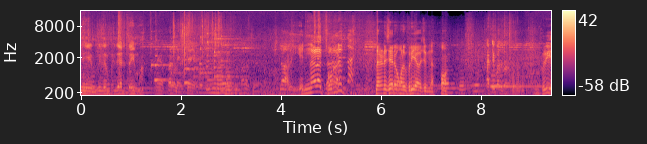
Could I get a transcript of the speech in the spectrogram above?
நீ இதை எடுத்து என்னடா சொல்லு? இந்த ரெண்டு சேர் உங்களுக்கு ஃப்ரீயா வச்சுக்கோங்க. போ. புரிய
